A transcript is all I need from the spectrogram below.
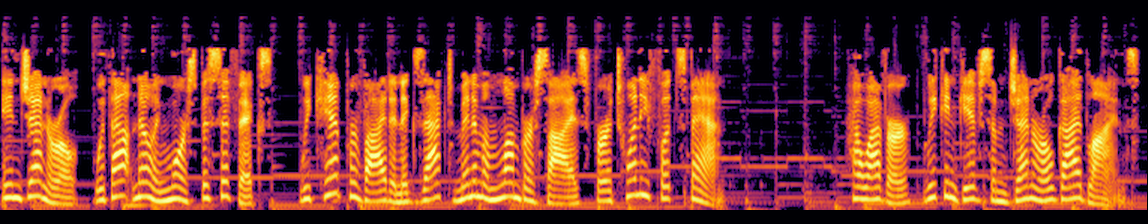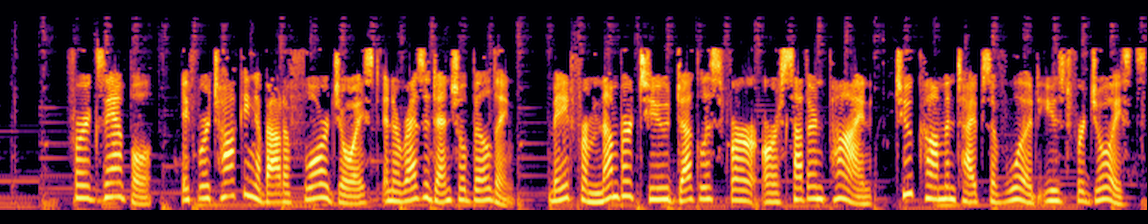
In general, without knowing more specifics, we can't provide an exact minimum lumber size for a 20-foot span. However, we can give some general guidelines. For example, if we're talking about a floor joist in a residential building, made from number 2 Douglas fir or southern pine, two common types of wood used for joists,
